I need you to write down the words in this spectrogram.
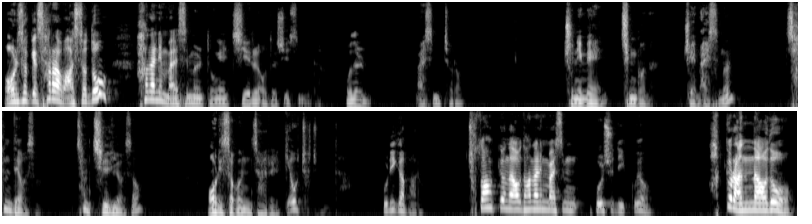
어리석게 살아왔어도 하나님 말씀을 통해 지혜를 얻을 수 있습니다. 오늘 말씀처럼 주님의 증거는 주의 말씀은 참되어서 참 진리여서 어리석은 자를 깨우쳐 줍니다. 우리가 바로 초등학교 나와도 하나님 말씀 볼 수도 있고요. 학교를 안 나와도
